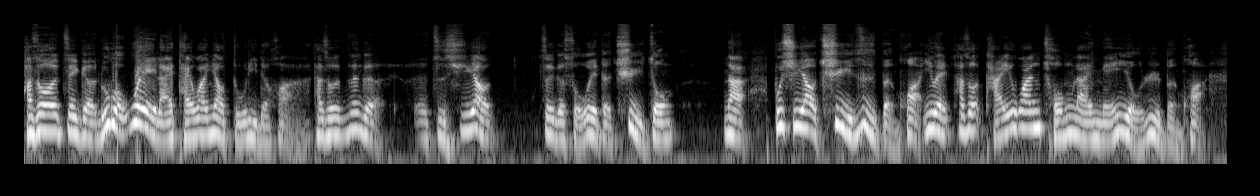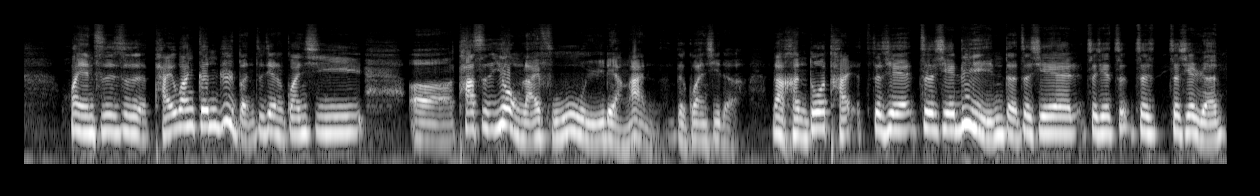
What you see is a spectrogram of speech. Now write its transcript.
他说：“这个如果未来台湾要独立的话，他说那个呃，只需要这个所谓的去中，那不需要去日本化，因为他说台湾从来没有日本化。换言之，是台湾跟日本之间的关系，呃，它是用来服务于两岸的关系的。那很多台这些这些绿营的这些这些这这这些人，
